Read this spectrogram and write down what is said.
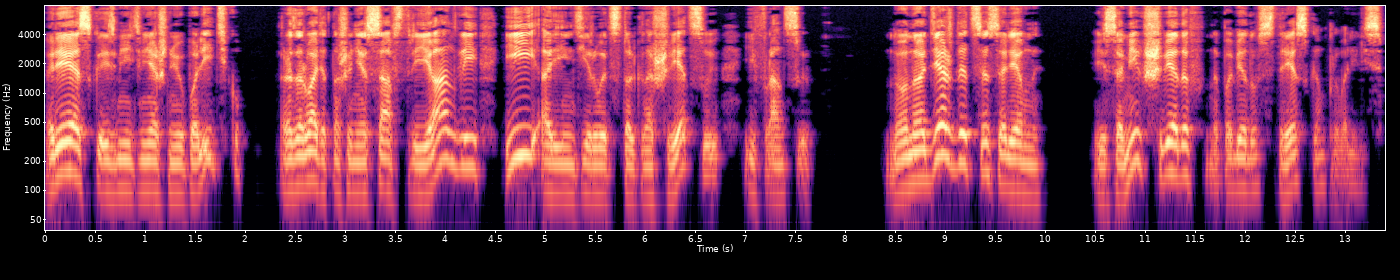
резко изменить внешнюю политику, разорвать отношения с Австрией и Англией и ориентироваться только на Швецию и Францию. Но надежды цесаревны и самих шведов на победу с треском провалились.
